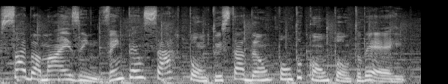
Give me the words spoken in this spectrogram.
Saiba mais em vempensar.estadão.com.br.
